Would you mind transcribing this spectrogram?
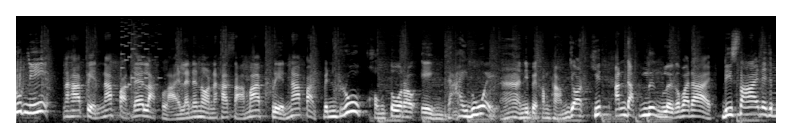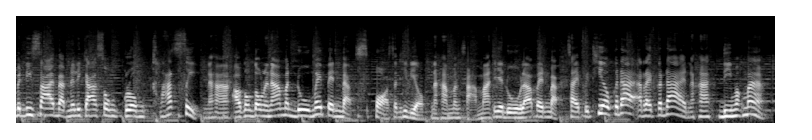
รุ่นนี้นะคะเปลี่ยนหน้าปัดได้หลากหลายและแน่นอนนะคะ สามารถเปลี่ยนหน้าปัดเป็นรูปของตัวเราเองได้ด้วยอ่านี่เป็นคำถามยอดฮิตอันดับหนึ่งเลยก็ว่าได้ดีไซน์เนี่ยจะเป็นดีไซน์แบบนาฬิกาทรงกลมคลาสสิกนะคะเอาตรงๆเลยนะมันดูไม่เป็นแบบสปอร์ตซะทีเดียวนะคะมันสามารถที่จะดูแล้วเป็นแบบใส่ไปเที่ยวก็ได้อะไรก็ได้นะคะ ดีมากๆ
